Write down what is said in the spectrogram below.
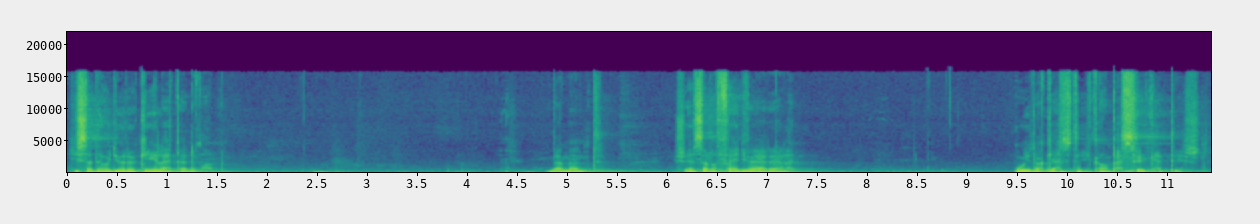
Hiszed-e, hogy örök életed van? Bement, és ezzel a fegyverrel újra kezdték a beszélgetést.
